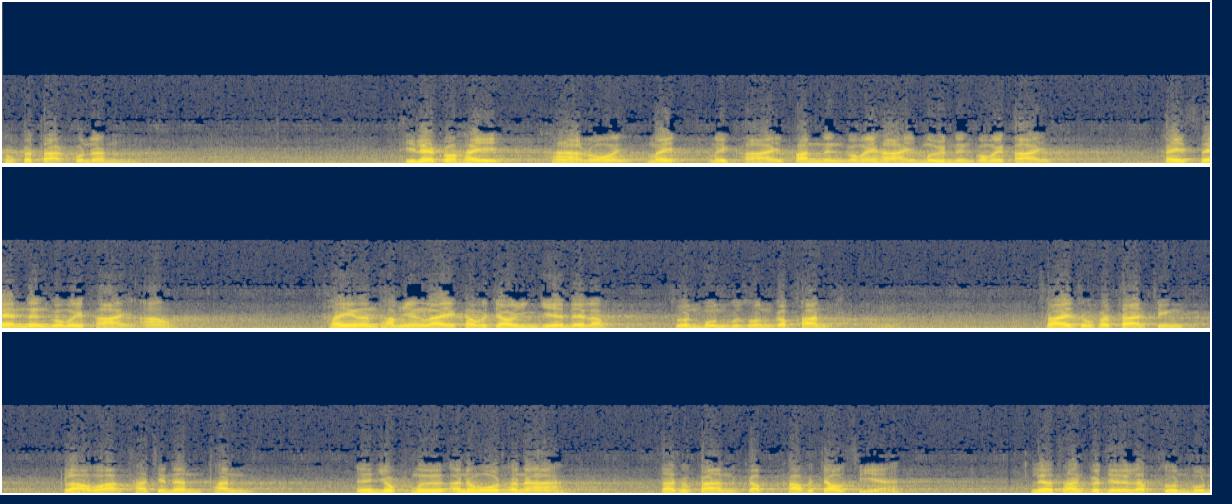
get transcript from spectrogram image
ทุกตะคนนั้น ทีแรกก็ให้ห้าร้อยไม่ไม่ขายพันหนึ่งก็ไม่หายหมื่นหนึ่งก็ไม่ขาย ให้แสนหนึ่งก็ไม่ขายอ้าวถ้าอย่างนั้นทำอย่างไรข้าพเจ้ายิงเกียรได้รับ ส่วนบุญกุศลกับท่าน ชายทุกขตาจึงกล่าวว่า ถ้าเช่นนั้นท่านยกมืออนุโมทนา สาธุการกับข้าพเจ้าเสีย แล้วท่านก็จะได้รับส่วนบุญ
